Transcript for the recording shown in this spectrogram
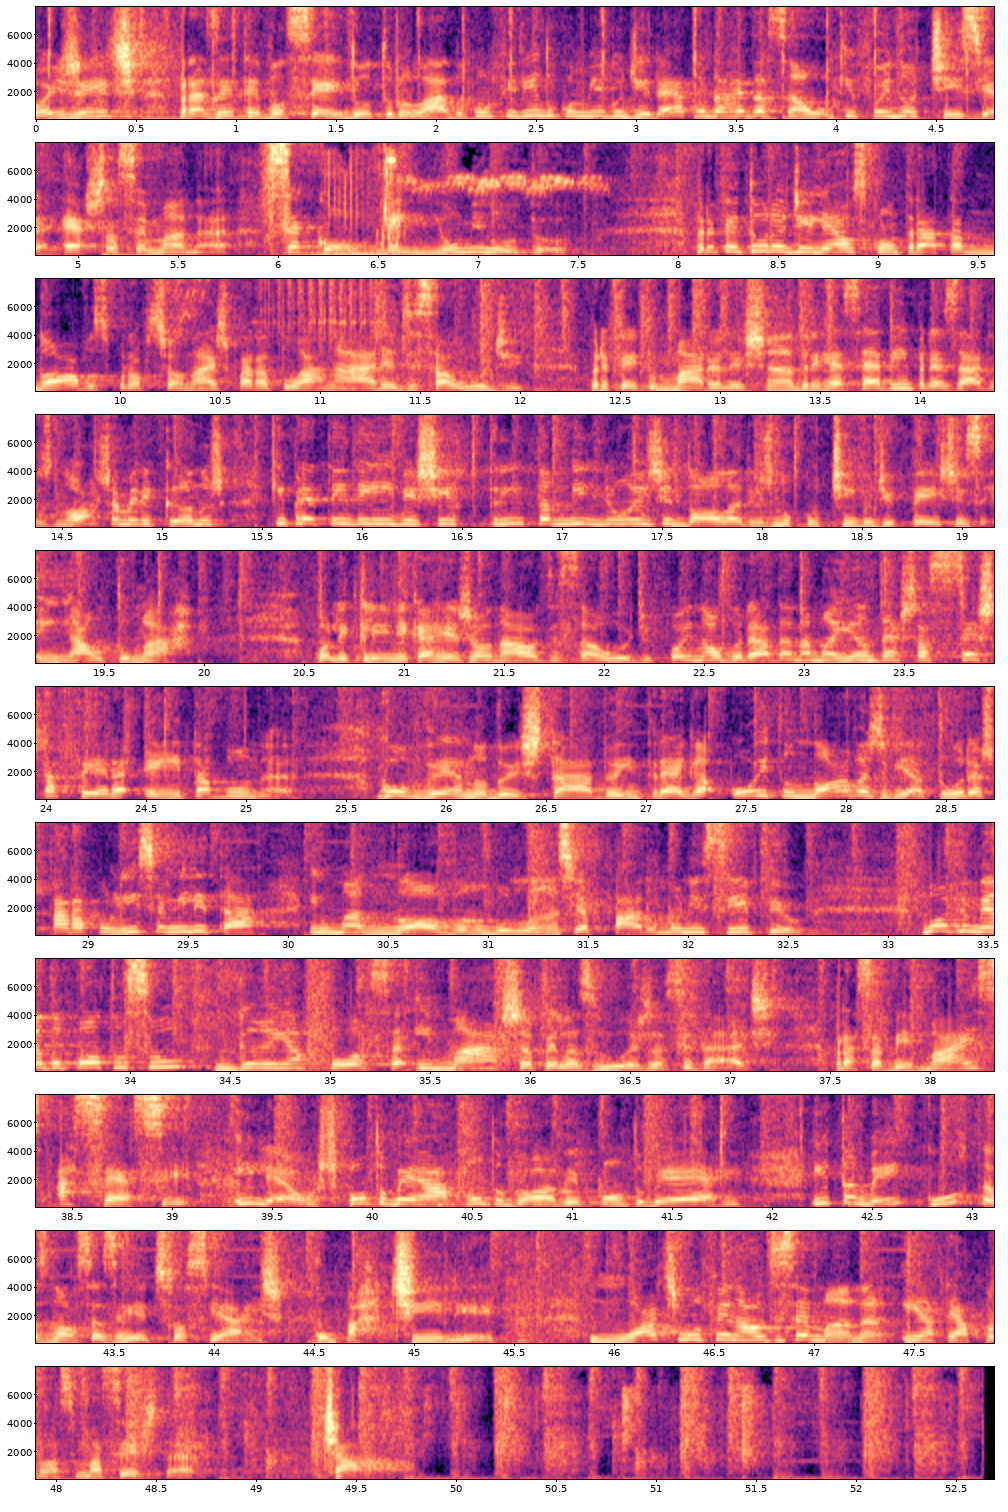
Oi, gente. Prazer ter você aí do outro lado, conferindo comigo direto da redação o que foi notícia esta semana. Secom em um minuto. Prefeitura de Ilhéus contrata novos profissionais para atuar na área de saúde. Prefeito Mário Alexandre recebe empresários norte-americanos que pretendem investir 30 milhões de dólares no cultivo de peixes em alto mar. Policlínica Regional de Saúde foi inaugurada na manhã desta sexta-feira em Itabuna. Governo do Estado entrega oito novas viaturas para a Polícia Militar e uma nova ambulância para o município. Movimento Ponto Sul ganha força e marcha pelas ruas da cidade. Para saber mais, acesse ilhéus.ba.gov.br e também curta as nossas redes sociais. Compartilhe. Um ótimo final de semana e até a próxima sexta. Tchau!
